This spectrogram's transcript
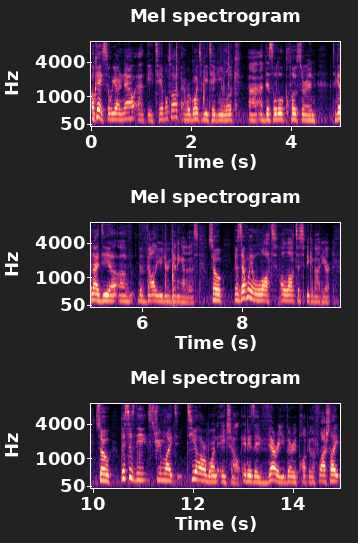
Okay, so we are now at the tabletop and we're going to be taking a look uh, at this a little closer in to get an idea of the value you're getting out of this. So there's definitely a lot, a lot to speak about here. So this is the Streamlight TLR1 HL. It is a very, very popular flashlight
